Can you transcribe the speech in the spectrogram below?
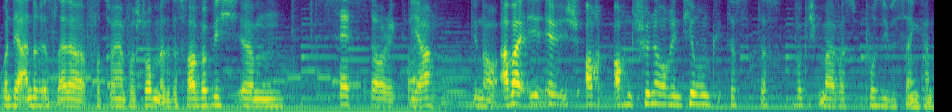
und der andere ist leider vor zwei Jahren verstorben. Also das war wirklich, ähm, Sad Story quasi. ja, genau. Aber äh, äh, auch, auch eine schöne Orientierung, dass das wirklich mal was Positives sein kann.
